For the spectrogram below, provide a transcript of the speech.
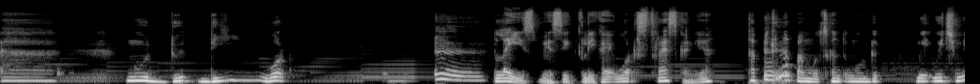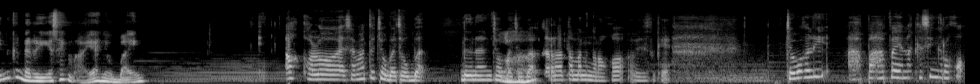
eh ngudut di workplace Hmm, basically kayak work stress kan ya. Tapi Mm-mm. kenapa memutuskan untuk ngudut? Which mean kan dari SMA ya nyobain. Oh, kalau SMA tuh coba-coba. Beneran coba-coba. Karena teman ngerokok, habis itu kayak coba kali apa-apa enaknya sih ngerokok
